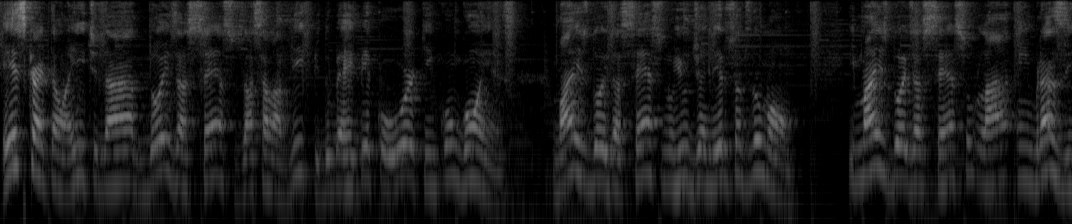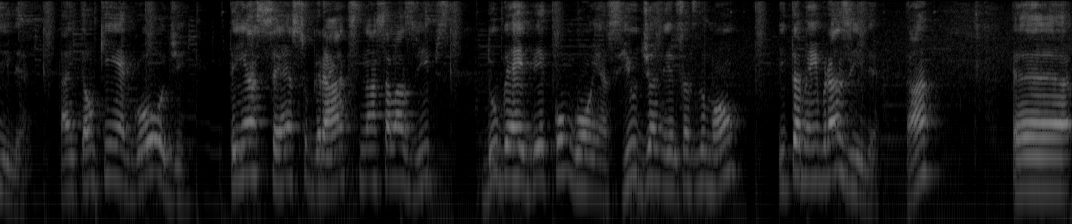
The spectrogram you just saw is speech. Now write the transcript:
Esse cartão aí te dá dois acessos à sala VIP do BRB Coworking em Congonhas, mais dois acessos no Rio de Janeiro, Santos Dumont, e mais dois acessos lá em Brasília, tá? Então quem é Gold tem acesso grátis nas salas VIPs do BRB Congonhas, Rio de Janeiro, Santos Dumont e também em Brasília, tá? É,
